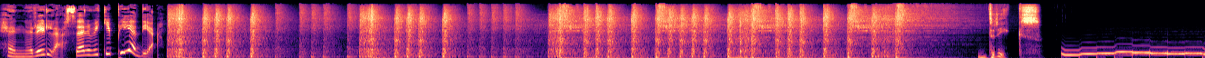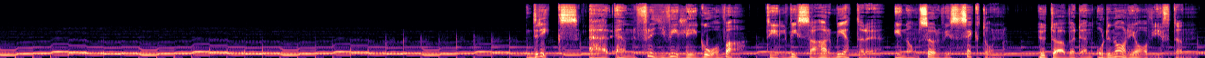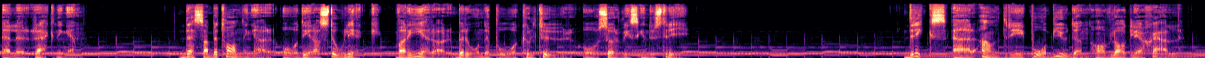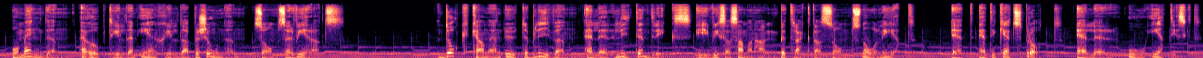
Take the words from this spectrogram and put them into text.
Henry läser Wikipedia. Dricks Dricks är en frivillig gåva till vissa arbetare inom servicesektorn utöver den ordinarie avgiften eller räkningen. Dessa betalningar och deras storlek varierar beroende på kultur och serviceindustri. Dricks är aldrig påbjuden av lagliga skäl och mängden är upp till den enskilda personen som serverats. Dock kan en utebliven eller liten dricks i vissa sammanhang betraktas som snålhet, ett etikettsbrott eller oetiskt.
